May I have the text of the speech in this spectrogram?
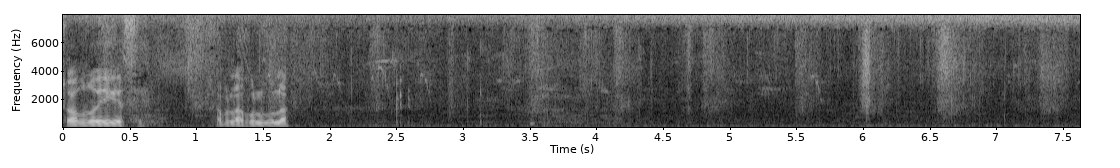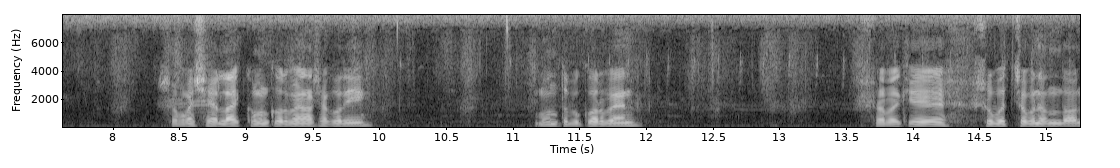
সব রয়ে গেছে শাপলা ফুলগুলো। সবাই সে লাইক কমেন্ট করবেন, আশা করি মন্তব্য করবেন। সবাইকে শুভেচ্ছা অভিনন্দন।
